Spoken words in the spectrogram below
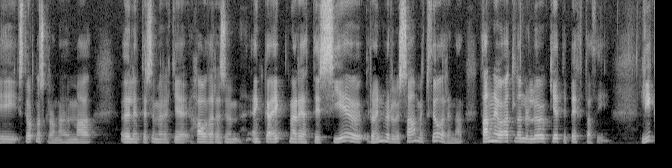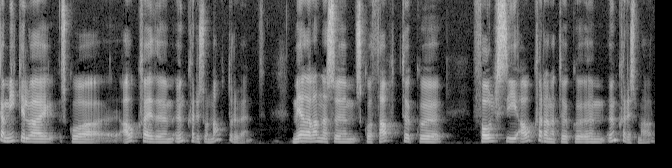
í stjórnarskrána um að auðlindir sem eru ekki háðar þessum enga eignarétti séu raunveruleg sameitt þjóðarinnar. Þannig að öll önnu lög geti byggt á því. Líka mikilvæg sko, ákvæðum umhverfis og náttúruvend meðal annars um sko, þáttöku fólks í ákvarðanatöku um umhverfismál,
